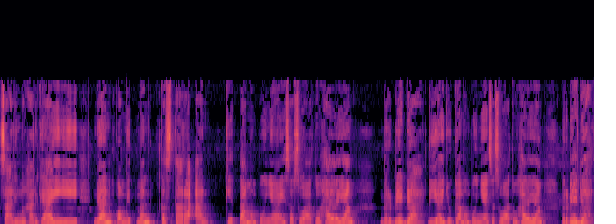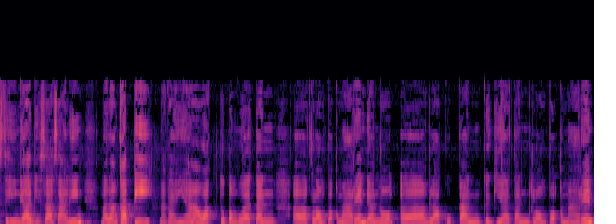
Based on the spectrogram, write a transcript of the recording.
saling menghargai, dan komitmen kesetaraan kita mempunyai sesuatu hal yang berbeda. Dia juga mempunyai sesuatu hal yang berbeda sehingga bisa saling melengkapi. Makanya waktu pembuatan uh, kelompok kemarin dan mau uh, melakukan kegiatan kelompok kemarin,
